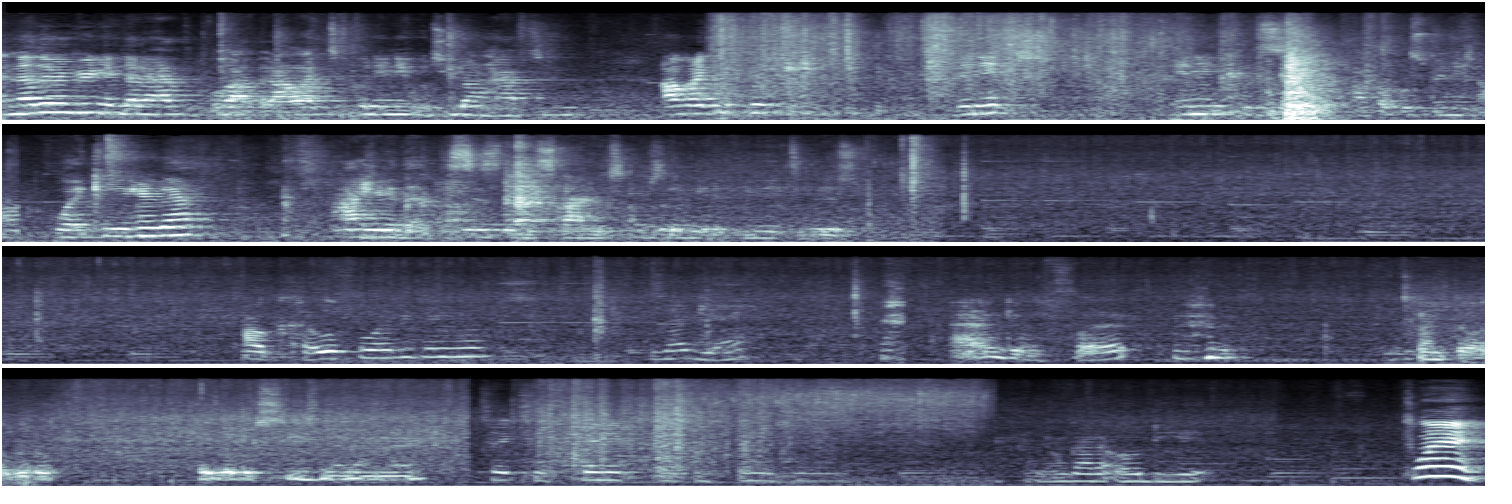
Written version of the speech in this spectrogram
Another ingredient that I have to pull out that I like to put in it, which you don't have to. I like to put spinach in it because I fuck with spinach. Wait, can you hear that? I hear that. This is the sizzling is starting, so I'm just gonna get a few minutes of this. How colorful everything looks. Is that gay? I don't give a fuck. just gonna throw a little, a little seasoning in there. Take some spinach, throw some spinach in. You don't gotta OD it. Twin!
